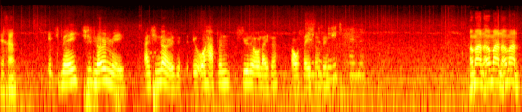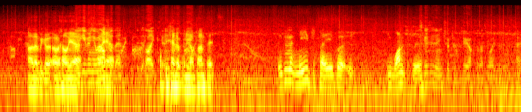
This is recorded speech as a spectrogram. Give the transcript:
Yeah. it's me. She's known me, and she knows it. It will happen sooner or later. I'll say She something. need to pay me. Oh man, oh man, oh man. Oh, there we go. Oh, hell yeah. Are you giving him oh, an yeah. offer then? Is it like? Pop your head up one more introductory time, bitch. He doesn't need to pay, but he, he wants offer? It's to. because it's an introductory offer, that's why you need to pay.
